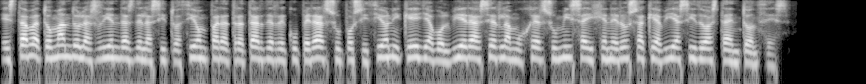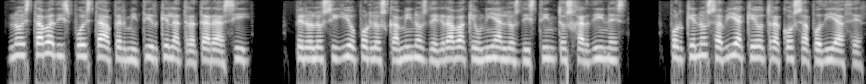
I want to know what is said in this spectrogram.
estaba tomando las riendas de la situación para tratar de recuperar su posición y que ella volviera a ser la mujer sumisa y generosa que había sido hasta entonces. No estaba dispuesta a permitir que la tratara así, pero lo siguió por los caminos de grava que unían los distintos jardines, porque no sabía qué otra cosa podía hacer.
